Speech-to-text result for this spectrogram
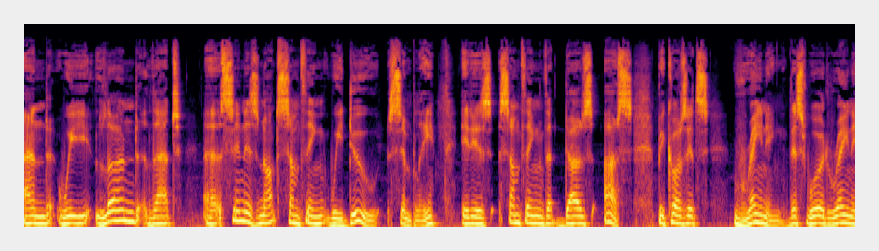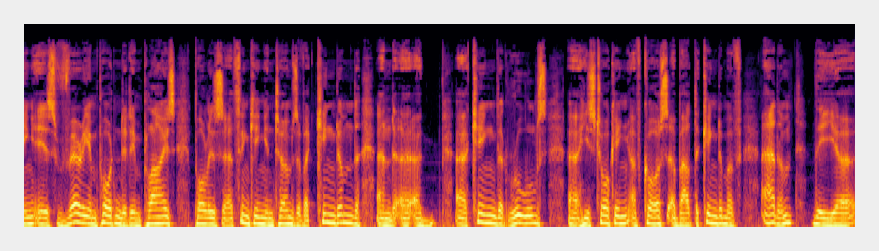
and we learned that uh, sin is not something we do simply, it is something that does us because it's reigning. This word reigning is very important. It implies Paul is uh, thinking in terms of a kingdom and a, a, a king that rules. Uh, he's talking, of course, about the kingdom of Adam, the uh,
